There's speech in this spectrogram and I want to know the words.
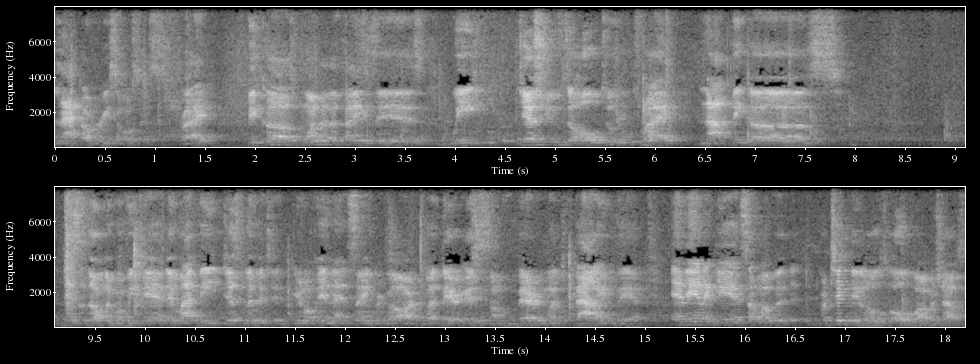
lack of resources, right? Because one of the things is we just use the old tools, right? Not because this is the only one we can. It might be just limited, you know, in that same regard, but there is some very much value there. And then again, some of it, particularly those old barbershops,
